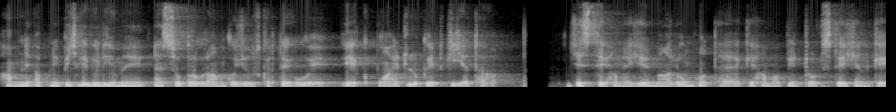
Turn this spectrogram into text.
हमने अपनी पिछली वीडियो में एसओ प्रोग्राम को यूज़ करते हुए एक पॉइंट लोकेट किया था। जिससे हमें ये मालूम होता है कि हम अपनी टोट स्टेशन के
